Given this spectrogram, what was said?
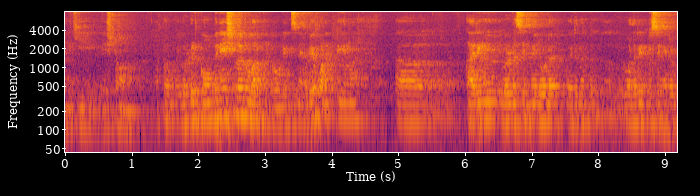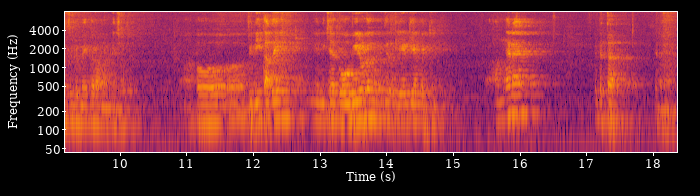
എനിക്ക് ഇഷ്ടമാണ്. അപ്പം ഇവരുടെ ഒരു കോമ്പിനേഷനിലൊരു വർക്ക് ഉണ്ട്. ഓഡിയൻസിനെ എവിടെയോ കണക്ട് ചെയ്യുന്ന കാര്യങ്ങൾ ഇവരുടെ സിനിമയിലൂടെ വരുന്നുണ്ട്. വളരെ ഇൻട്രസ്റ്റിംഗ് ആയിട്ടുള്ള ഫിലിം മേക്കറാണ് ഡിജോ. അപ്പോൾ പിന്നെ ഈ കഥയും എനിക്ക് ആ ഗോപിയോട് എനിക്ക് റിലേറ്റ് ചെയ്യാൻ പറ്റി. അങ്ങനെ എടുത്ത സിനിമയാണ്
